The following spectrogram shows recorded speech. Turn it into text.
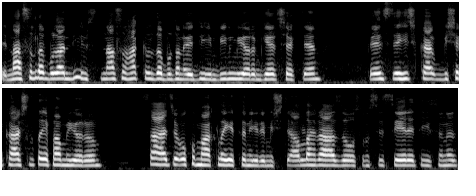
E, Nasıl da buradan diyeyim, nasıl hakkınızı da buradan ödeyeyim bilmiyorum gerçekten. Ben size hiç bir şey karşılık da yapamıyorum. Sadece okumakla yetinirim işte. Allah razı olsun. Siz seyretiyorsunuz.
